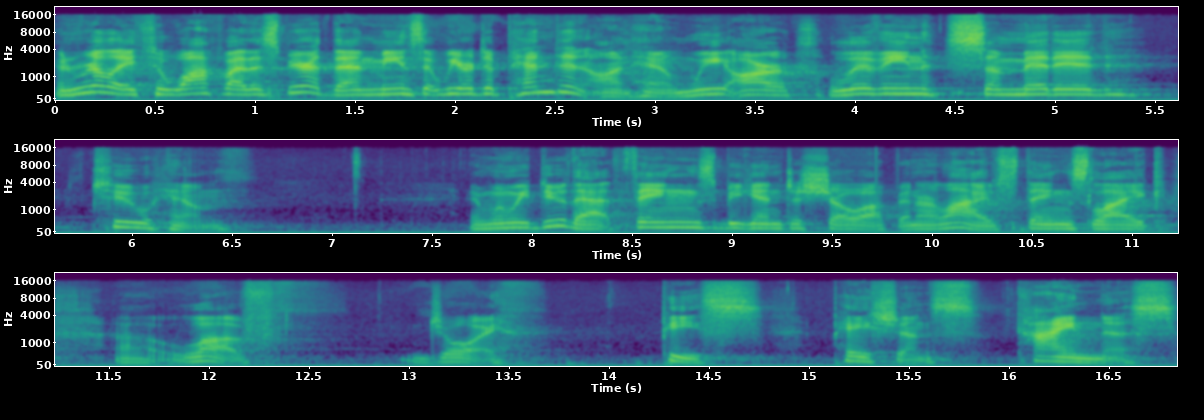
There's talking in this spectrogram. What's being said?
And really, to walk by the Spirit then means that we are dependent on Him. We are living submitted to Him. And when we do that, things begin to show up in our lives. Things like uh, love, joy, peace, patience, kindness,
